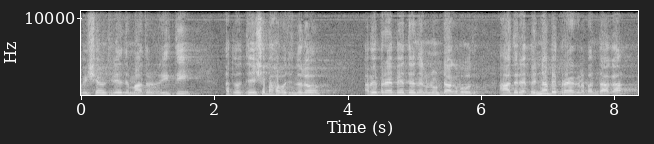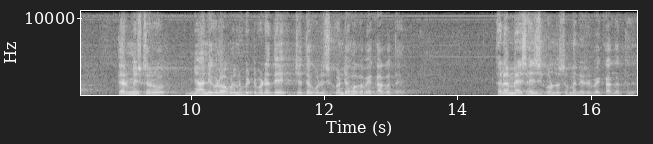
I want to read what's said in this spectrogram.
ವಿಷಯ ತಿಳಿಯದೆ ಮಾತ್ರ ರೀತಿ ಅಥವಾ ದೇಶ ಭಾವದಿಂದಲೋ ಅಭಿಪ್ರಾಯ ಭೇದಗಳು ಉಂಟಾಗಬಹುದು. ಆದರೆ, ಭಿನ್ನಾಭಿಪ್ರಾಯಗಳು ಬಂದಾಗ ಧರ್ಮಿಷ್ಠರು ಜ್ಞಾನಿಗಳು ಅವುಗಳನ್ನು ಬಿಟ್ಟು ಬಿಡದೆ ಜೊತೆಗೂಡಿಸಿಕೊಂಡೇ ಹೋಗಬೇಕಾಗುತ್ತದೆ ಕೆಲವೊಮ್ಮೆ ಸಹಿಸಿಕೊಂಡು ಸುಮ್ಮನಿರಬೇಕಾಗುತ್ತದೆ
